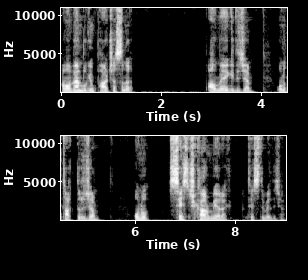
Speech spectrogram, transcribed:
Ama ben bugün parçasını almaya gideceğim. Onu taktıracağım. Onu ses çıkarmayarak teslim edeceğim.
